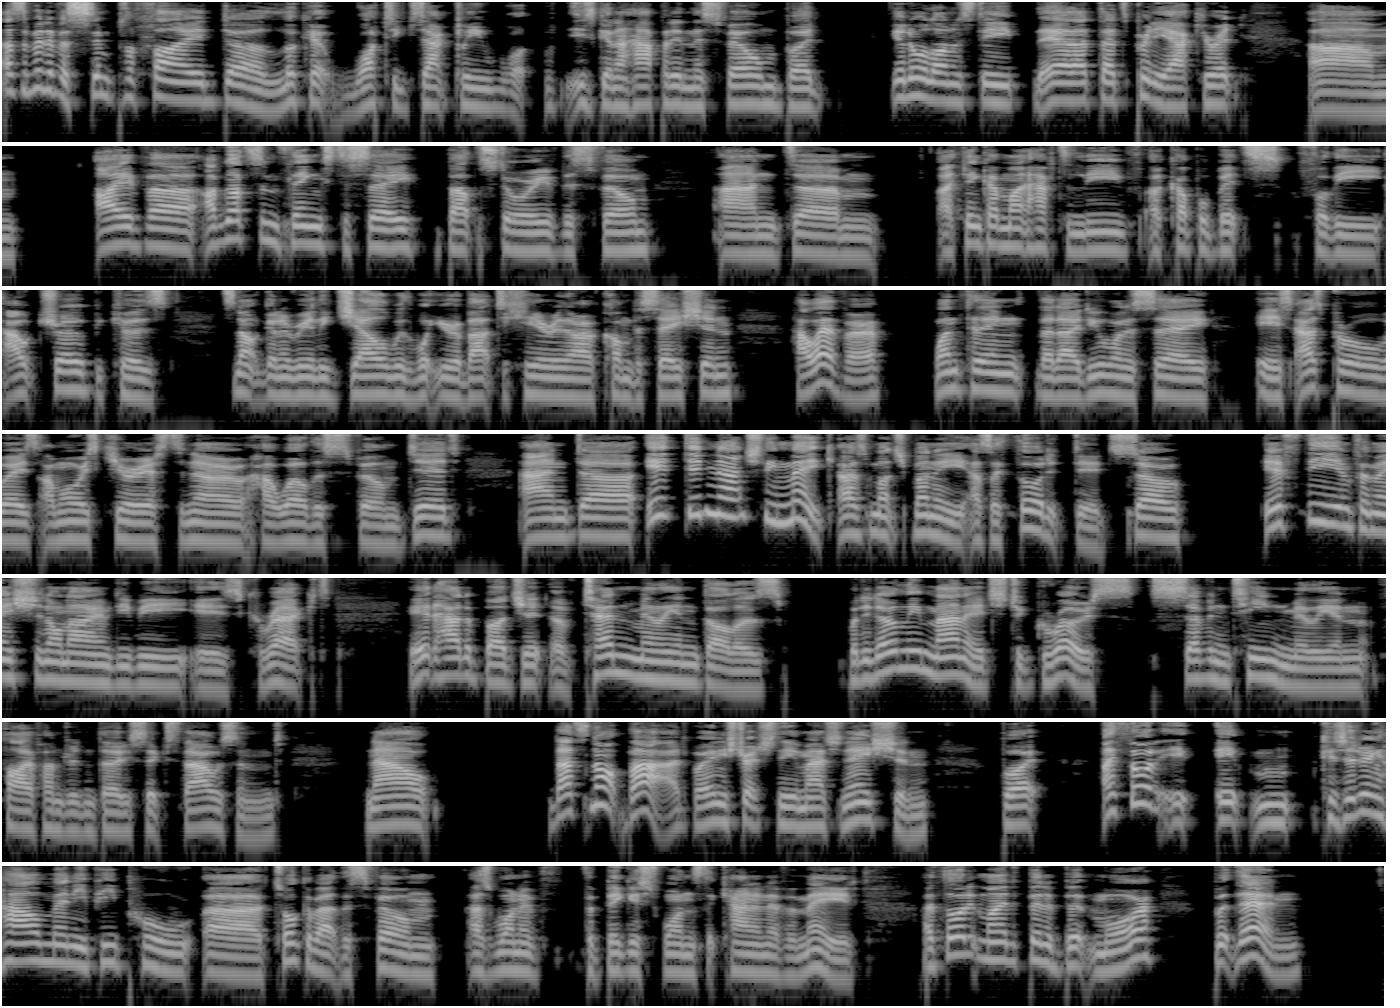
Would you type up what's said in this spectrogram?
That's a bit of a simplified uh, look at what exactly what is going to happen in this film, but in all honesty, yeah, that, that's pretty accurate. Um, I've uh, I've got some things to say about the story of this film, and um, I think I might have to leave a couple bits for the outro because it's not going to really gel with what you're about to hear in our conversation. However, one thing that I do want to say is, as per always, I'm always curious to know how well this film did, and uh, it didn't actually make as much money as I thought it did. So, if the information on IMDb is correct, it had a budget of $10 million, but it only managed to gross 17,536,000. Now, that's not bad by any stretch of the imagination, but I thought it, it considering how many people uh, talk about this film as one of the biggest ones that Cannon ever made, I thought it might have been a bit more. But then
